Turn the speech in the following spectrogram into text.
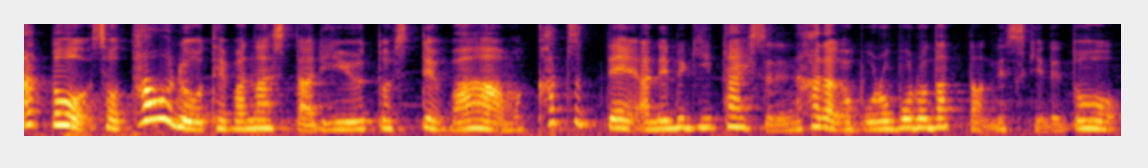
あとそうタオルを手放した理由としてはまかつてアレルギー体質で、ね、肌がボロボロだったんですけれど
